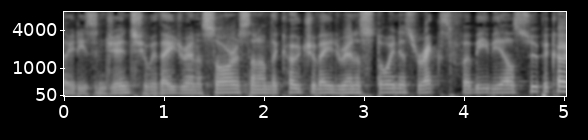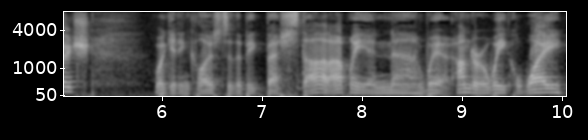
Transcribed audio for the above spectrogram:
ladies and gents. You're with Adrianasaurus, and I'm the coach of Adrianostoinus Rex for BBL Supercoach. We're getting close to the Big Bash start, aren't we? And uh, we're under a week away.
